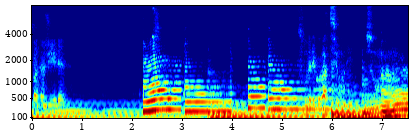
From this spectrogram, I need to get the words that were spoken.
A agire. Sulle regolazioni sono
